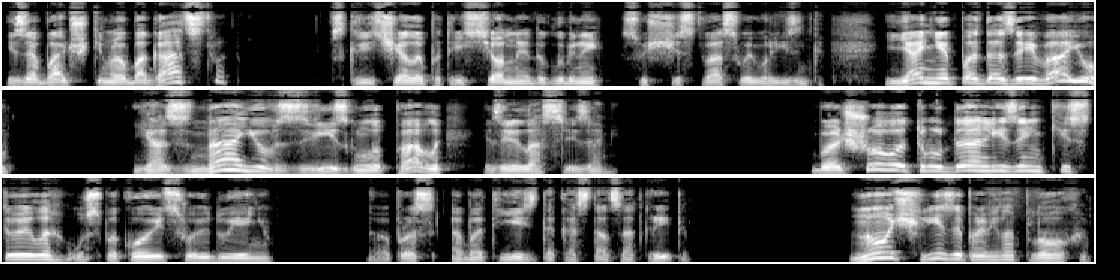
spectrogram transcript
из-за батюшкиного богатства? — вскричала потрясенная до глубины существа своего Лизонька. — Я не подозреваю! — Я знаю! — взвизгнула Павла и залила слезами. Большого труда Лизоньке стоило успокоить свою дуэню. Но вопрос об отъезде так остался открытым. Ночь Лиза провела плохо.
